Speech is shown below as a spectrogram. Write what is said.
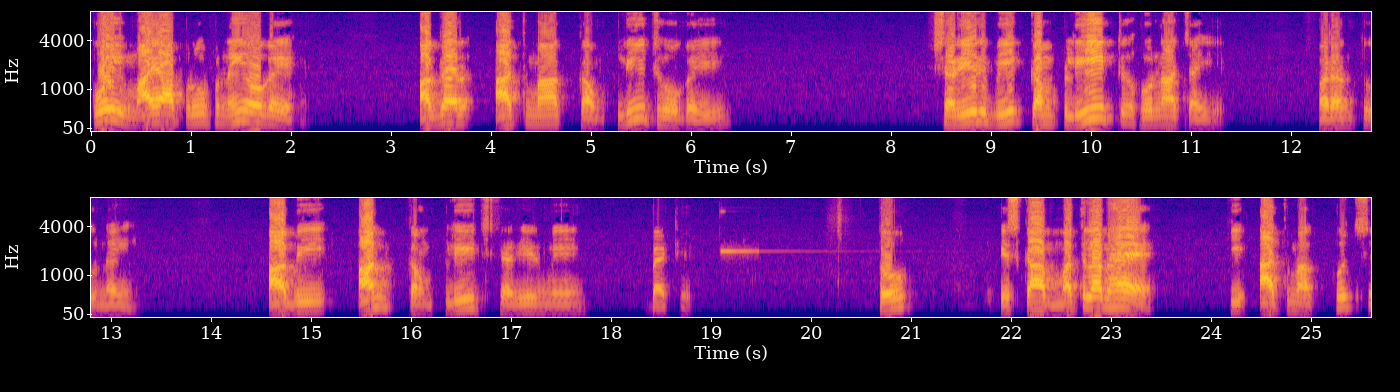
कोई माया प्रूफ नहीं हो गए हैं। अगर आत्मा कंप्लीट हो गई, शरीर भी कंप्लीट होना चाहिए। परंतु नहीं। अभी अनकंप्लीट शरीर में बैठे। तो इसका मतलब है कि आत्मा कुछ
